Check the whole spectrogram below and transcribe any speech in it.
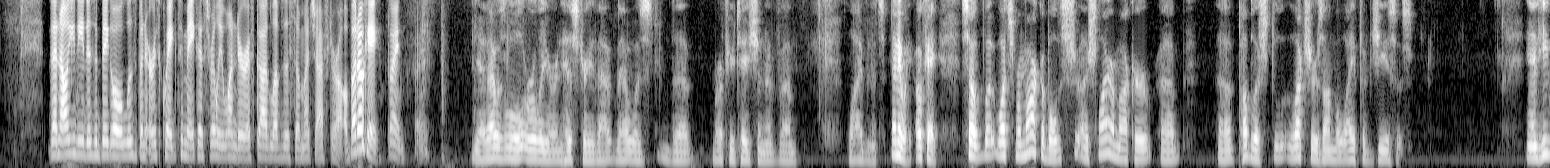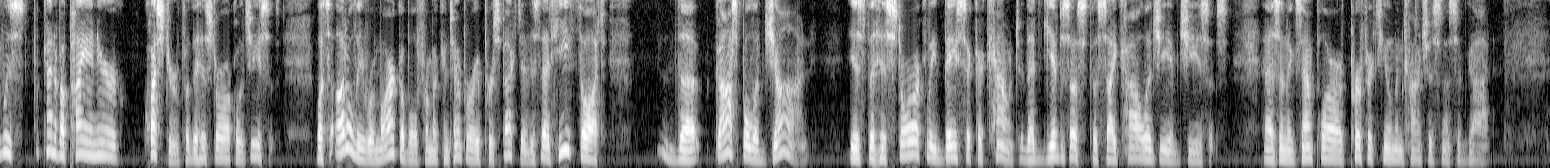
then all you need is a big old Lisbon earthquake to make us really wonder if God loves us so much after all. But okay, fine, fine. Yeah, that was a little earlier in history. That that was the refutation of um, Leibniz. Anyway, okay. So, but what's remarkable, uh, Schleiermacher uh, uh, published lectures on the life of Jesus, and he was kind of a pioneer quester for the historical Jesus. What's utterly remarkable from a contemporary perspective is that he thought the Gospel of John is the historically basic account that gives us the psychology of Jesus as an exemplar of perfect human consciousness of God.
